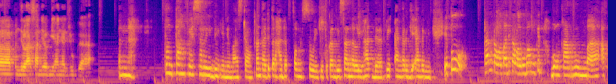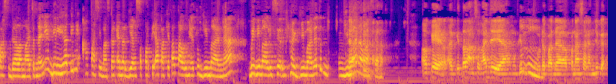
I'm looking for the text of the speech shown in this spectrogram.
uh, penjelasan ilmiahnya juga. Nah, tentang face reading ini Mas Kang kan tadi terhadap feng shui gitu kan bisa melihat dari energi-energi itu kan kalau tadi kalau rumah mungkin bongkar rumah apa segala macam. Nah ini dilihat ini apa sih mas Kang energi yang seperti apa kita tahunya itu gimana minimalisirnya gimana itu gimana mas Kang? Oke kita langsung aja ya mungkin mm -hmm. udah pada penasaran juga.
